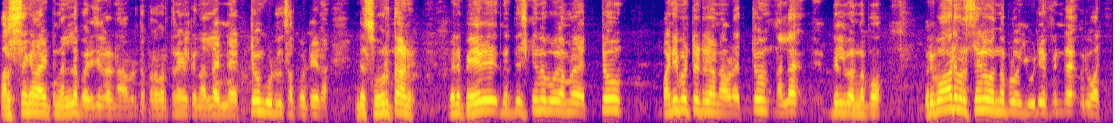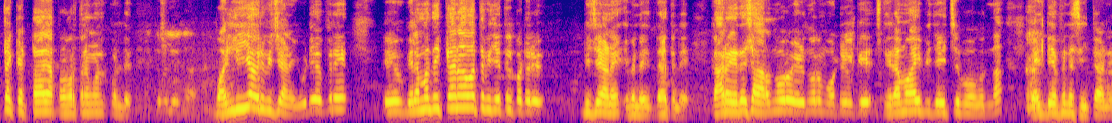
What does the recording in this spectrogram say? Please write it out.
വർഷങ്ങളായിട്ട് നല്ല പരിചയമാണ് അവിടുത്തെ പ്രവർത്തനങ്ങൾക്ക് നല്ല എന്നെ ഏറ്റവും കൂടുതൽ സപ്പോർട്ട് ചെയ്യുന്ന എന്റെ സുഹൃത്താണ്. പിന്നെ പേര് നിർദ്ദേശിക്കുന്ന പോലും നമ്മൾ ഏറ്റവും പണിപ്പെട്ടിട്ടാണ്. അവിടെ ഏറ്റവും നല്ല ഇതിൽ വന്നപ്പോൾ ഒരുപാട് പ്രശ്നങ്ങൾ വന്നപ്പോഴും യു ഡി എഫിന്റെ ഒരു ഒറ്റക്കെട്ടായ പ്രവർത്തനം കൊണ്ട് വലിയ ഒരു വിജയമാണ്. യു ഡി എഫിന് വിലമതിക്കാനാവാത്ത വിജയത്തിൽപ്പെട്ടൊരു വിജയമാണ് ഇവന്റെ ഇദ്ദേഹത്തിന്റെ. കാരണം ഏകദേശം അറുന്നൂറും എഴുന്നൂറും വോട്ടുകൾക്ക് സ്ഥിരമായി വിജയിച്ചു പോകുന്ന എൽ ഡി എഫിന്റെ സീറ്റാണ്.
